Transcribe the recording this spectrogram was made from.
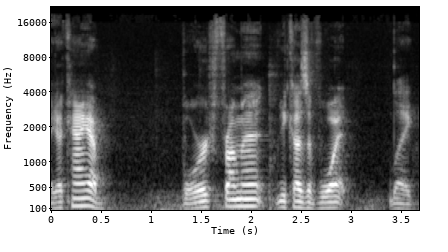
I kind of got bored from it because of what like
